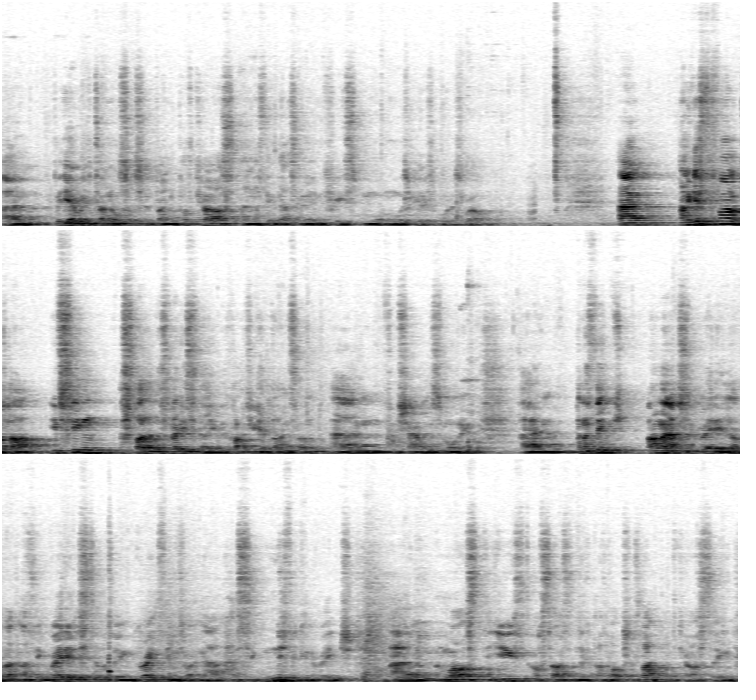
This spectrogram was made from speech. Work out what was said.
Um, but yeah, we've done all sorts of branded podcasts, and I think that's going to increase more and more as we go forward as well. Um, and I guess the final part, you've seen a slide that was ready today with quite a few headlines on um, from Sharon this morning. Um, and I think I'm an absolute radio lover, and I think radio is still doing great things right now, has significant reach. Um, and whilst the youth are starting to look at other options like podcasting,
